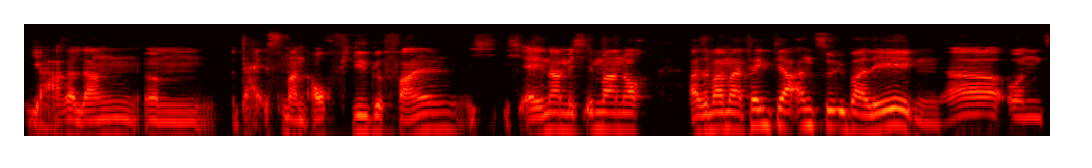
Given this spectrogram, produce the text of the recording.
jahrelang. Ähm, da ist man auch viel gefallen. Ich, ich erinnere mich immer noch, also weil man fängt ja an zu überlegen, ja, und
